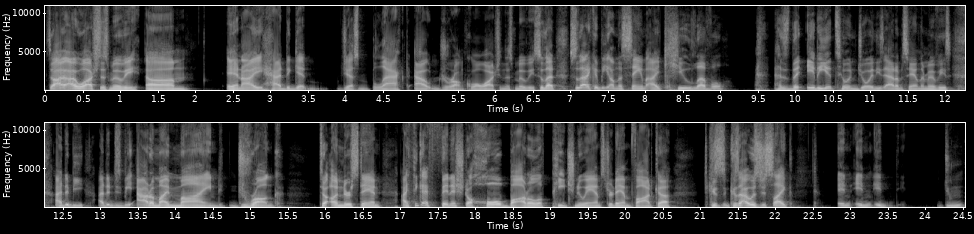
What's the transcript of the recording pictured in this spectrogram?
So I, I watched this movie, um, and I had to get just blacked out drunk while watching this movie, so that so that I could be on the same IQ level as the idiots who enjoy these Adam Sandler movies. I had to be, I had to just be out of my mind, drunk, to understand. I think I finished a whole bottle of Peach New Amsterdam vodka because because I was just like, in in it, do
